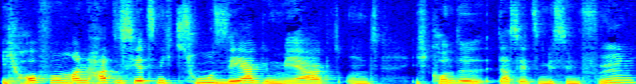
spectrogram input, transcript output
Ich hoffe, man hat es jetzt nicht zu sehr gemerkt und ich konnte das jetzt ein bisschen füllen.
